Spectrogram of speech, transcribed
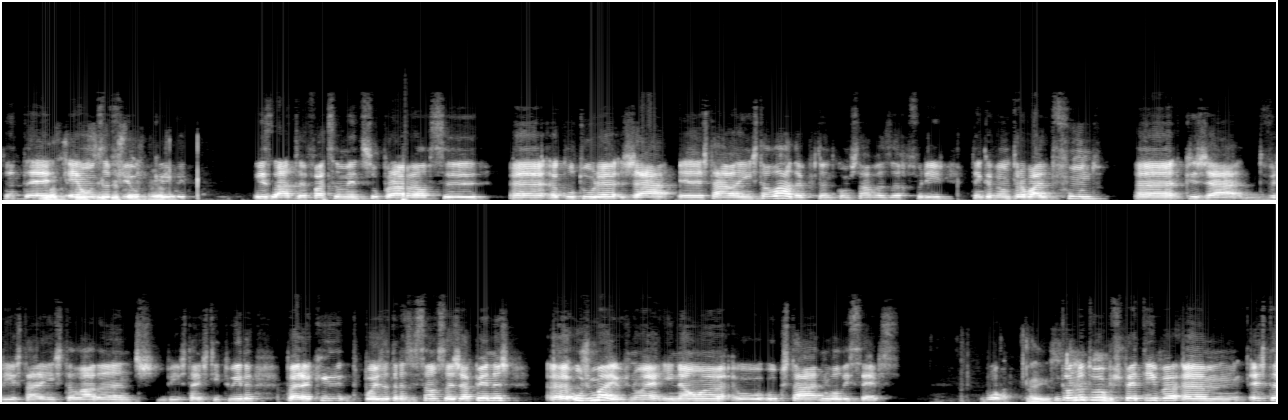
Portanto, é, é um desafio que. Exato, é facilmente superável se uh, a cultura já uh, está instalada. Portanto, como estavas a referir, tem que haver um trabalho de fundo uh, que já deveria estar instalada antes, devia estar instituída, para que depois a transição seja apenas os meios, não é? E não o, o que está no alicerce. Boa. É isso. Então, na tua é perspectiva, um, esta,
